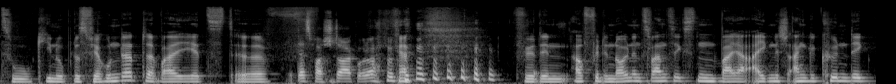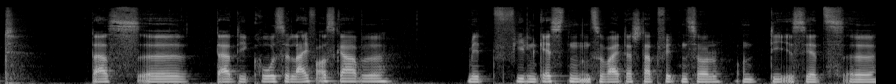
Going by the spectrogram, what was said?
zu Kino Plus 400. Da war jetzt äh, Das war stark, oder? für den, auch für den 29. war ja eigentlich angekündigt, dass äh, da die große Live-Ausgabe mit vielen Gästen und so weiter stattfinden soll. Und die ist jetzt äh,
